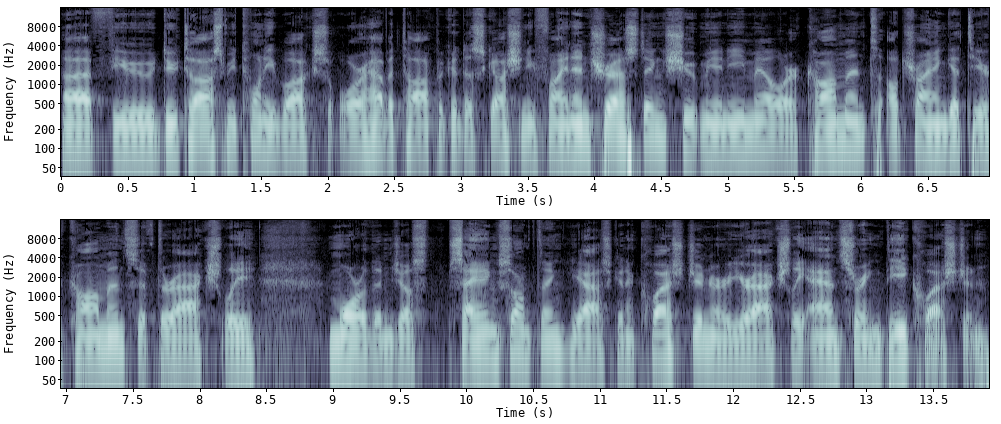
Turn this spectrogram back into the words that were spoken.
Uh, if you do toss me 20 bucks or have a topic of discussion you find interesting, shoot me an email or comment. I'll try and get to your comments if they're actually more than just saying something. You're asking a question or you're actually answering the question.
